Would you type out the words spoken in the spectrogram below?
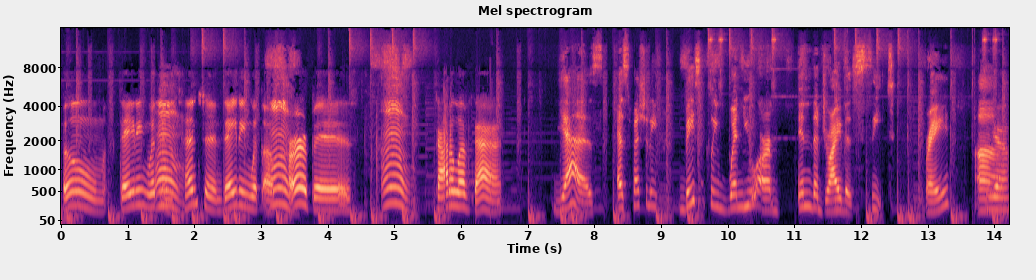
Boom. Dating with Mm. intention. Dating with a Mm. purpose. Mm, Gotta love that. yes, especially basically when you are in the driver's seat, right? Um, Yeah.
